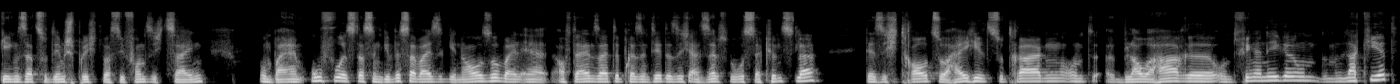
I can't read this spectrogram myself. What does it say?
Gegensatz zu dem spricht, was sie von sich zeigen. Und bei einem UFO ist das in gewisser Weise genauso, weil er auf der einen Seite präsentiert er sich als selbstbewusster Künstler, der sich traut, so High Heels zu tragen und äh, blaue Haare und Fingernägel und ähm, lackiert.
